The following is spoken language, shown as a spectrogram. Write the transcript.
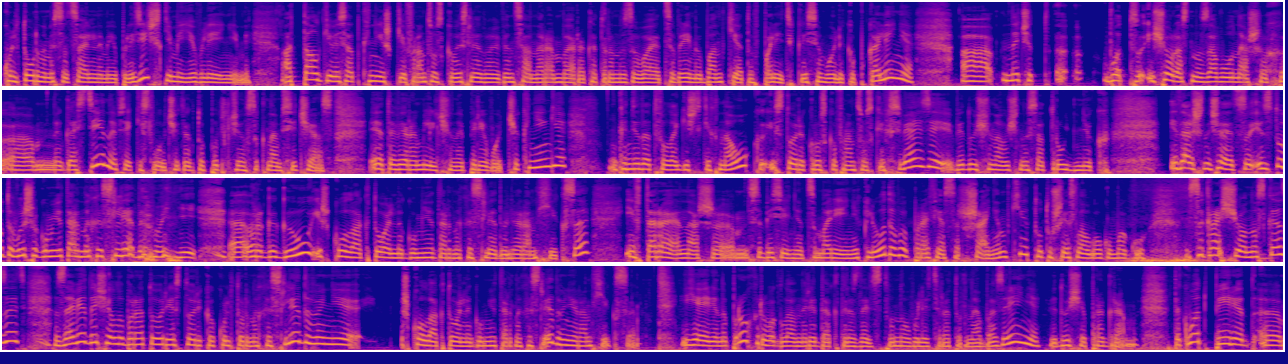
культурными, социальными и политическими явлениями, отталкиваясь от книжки французского исследователя Винсана Рамбера, которая называется «Время банкетов. Политика и символика поколения», а, значит, uh, Вот еще раз назову наших э, гостей, на всякий случай, тех, кто подключился к нам сейчас. Это Вера Мильчина, переводчик книги, кандидат филологических наук, историк русско-французских связей, ведущий научный сотрудник. И дальше начинается Института высших гуманитарных исследований э, РГГУ и Школа актуальных гуманитарных исследований Ранхикса. И вторая наша собеседница Мария Неклюдова, профессор Шанинки, тут уж я, слава богу, могу сокращенно сказать, заведующая лабораторией историко-культурных гуманитарных исследований Школа актуальных гуманитарных исследований Ранхикса. И я, Ирина Прохорова, главный редактор издательства «Новое литературное обозрение», ведущая программы. Так вот, перед э,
